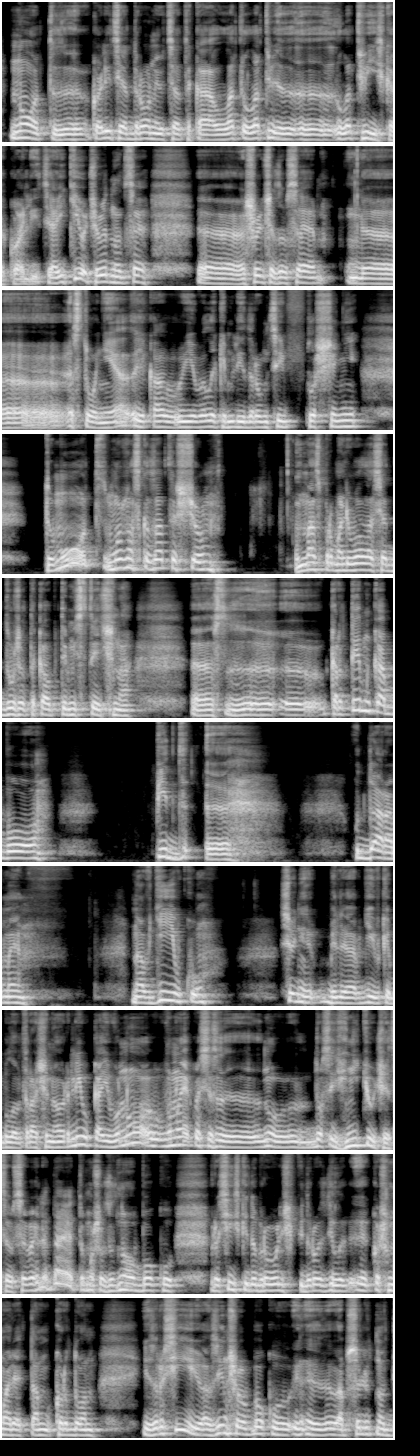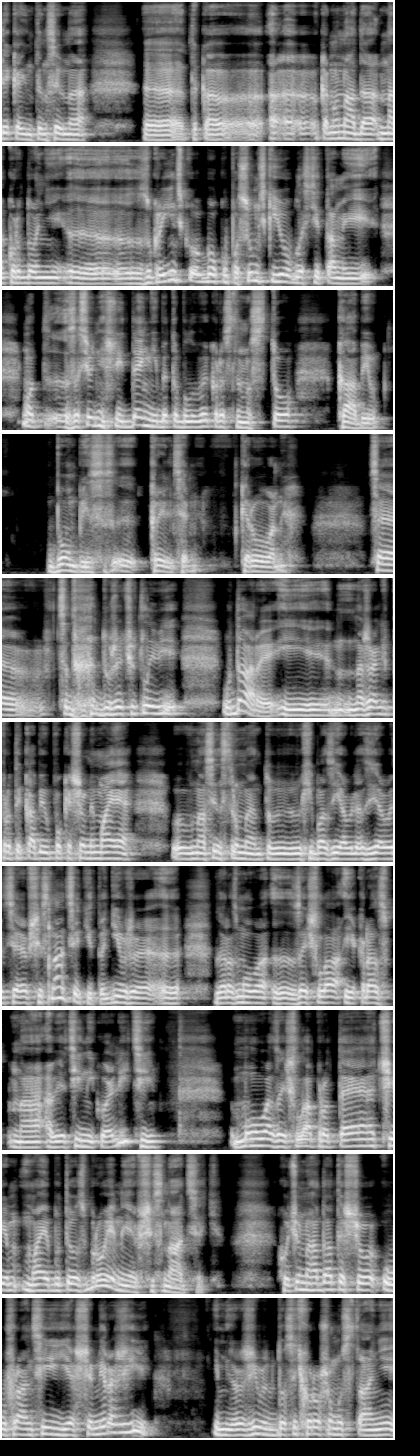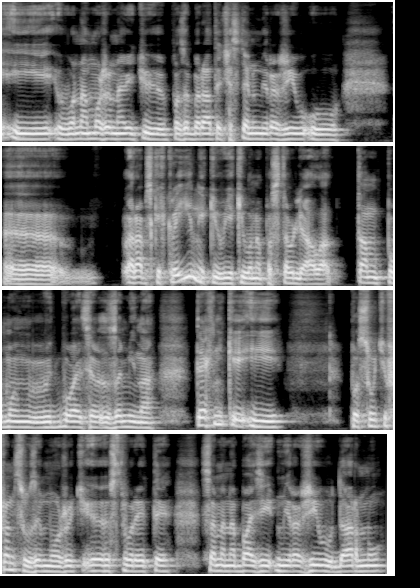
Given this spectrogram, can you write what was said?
Ну, от, е, коаліція дронів це така латві, е, латвійська коаліція. IT, очевидно, це е, швидше за все. Естонія, яка є великим лідером в цій площині. Тому от можна сказати, що у нас промалювалася дуже така оптимістична е, е, картинка, бо під е, ударами на Авдіївку. Сьогодні біля Авдіївки була втрачена Орлівка, і воно, воно якось ну, досить гнітюче це все виглядає, тому що з одного боку російські добровольчі підрозділи кошмарять там кордон із Росією, а з іншого боку, е, абсолютно дика інтенсивна е, така е, канонада на кордоні з українського боку, по Сумській області. Там і ну, от за сьогоднішній день нібито було використано 100 кабів бомб із крильцями керованих. Це, це дуже чутливі удари. І, на жаль, проти кабів поки що немає у нас інструменту. Хіба з'явиться F-16, і тоді вже е, зараз мова е, зайшла якраз на авіаційній коаліції. Мова зайшла про те, чим має бути озброєний F-16. Хочу нагадати, що у Франції є ще міражі. І міражі в досить хорошому стані, і вона може навіть е, позабирати частину міражів у е, арабських країн, які, в які вона поставляла. Там, по-моєму, відбувається заміна техніки, і, по суті, французи можуть е, створити саме на базі міражів ударну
